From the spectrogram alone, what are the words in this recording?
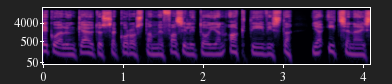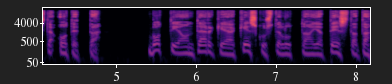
Tekoälyn käytössä korostamme fasilitoijan aktiivista ja itsenäistä otetta. Bottia on tärkeää keskusteluttaa ja testata,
